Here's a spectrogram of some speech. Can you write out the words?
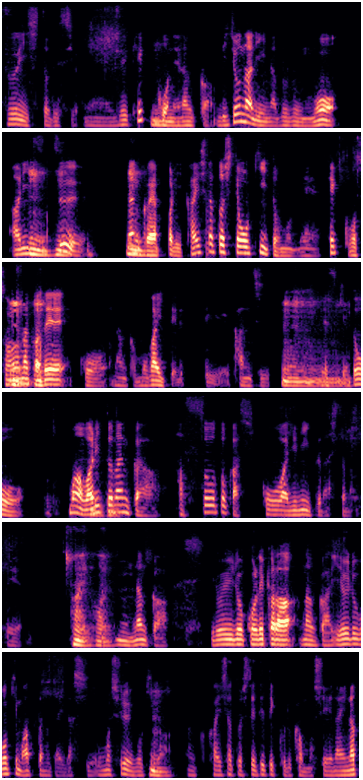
熱い人ですよね。で、結構ね、なんか、ビジョナリーな部分もありつつ、うんなんかやっぱり会社として大きいと思うんで、結構その中で、こう、なんかもがいてるっていう感じうんですけど、まあ割となんか発想とか思考はユニークな人なので、はいはい。うん、なんかいろいろこれからなんかいろいろ動きもあったみたいだし、面白い動きうんがなんか会社として出てくるかもしれないなっ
